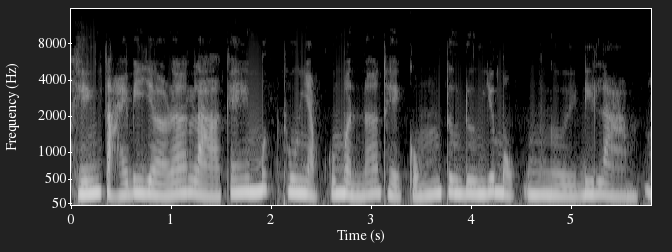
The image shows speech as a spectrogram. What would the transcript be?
hiện tại bây giờ đó là cái mức thu nhập của mình đó, thì cũng tương đương với một người đi làm ừ.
